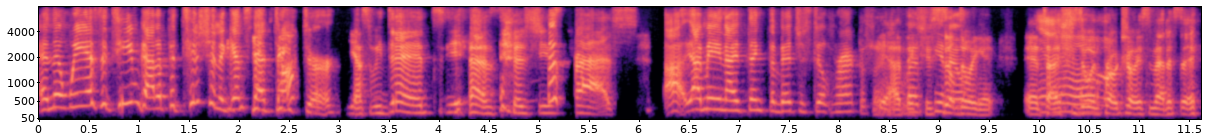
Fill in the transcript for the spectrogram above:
And then we as a team got a petition against that doctor. yes, we did. Yes, because she's trash. I, I, mean, I think the bitch is still practicing. Yeah, I think but, she's still know. doing it. Anti, she's doing pro-choice medicine.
